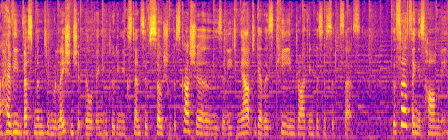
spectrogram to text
A heavy investment in relationship building, including extensive social discussions and eating out together is key in driving business success. The third thing is harmony.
